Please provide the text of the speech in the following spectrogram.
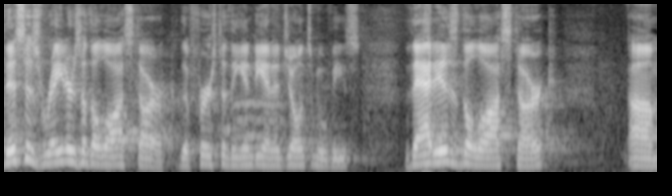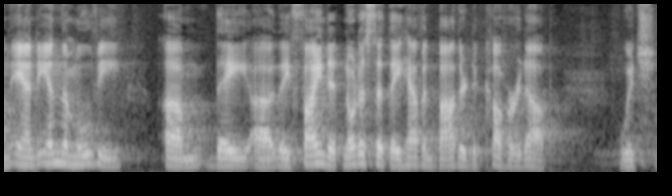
this is Raiders of the Lost Ark, the first of the Indiana Jones movies. That is the Lost Ark, um, and in the movie, um, they uh, they find it. Notice that they haven't bothered to cover it up, which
